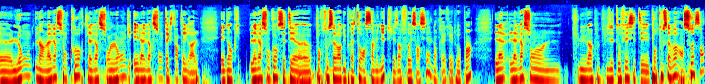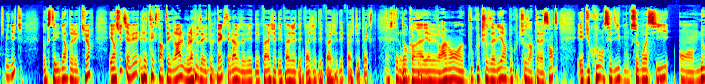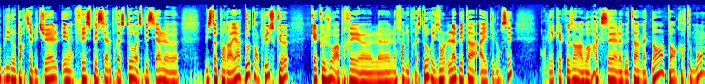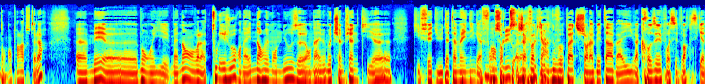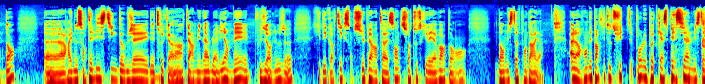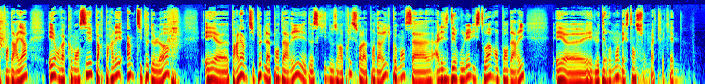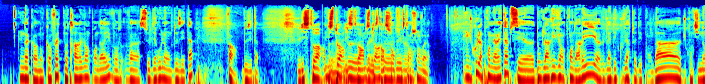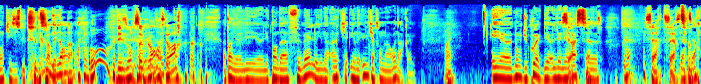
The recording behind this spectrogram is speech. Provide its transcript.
euh, non la version courte, la version longue et la version texte intégral. Et donc la version courte c'était euh, pour tout savoir du press tour en 5 minutes, les infos essentielles, donc à quelques points. La, la version plus un peu plus étoffée c'était pour tout savoir en 60 minutes. Donc c'était une heure de lecture. Et ensuite il y avait le texte intégral où là vous avez tout le texte et là vous avez des pages et des pages et des pages et des pages et des pages de texte. Ouais, long. Donc on a, il y avait vraiment euh, beaucoup de choses à lire, beaucoup de choses intéressantes. Et du coup, on s'est dit bon, ce mois-ci, on oublie nos parties habituelles et on fait spécial Press Tour et spécial euh, Mist of Pandaria. D'autant plus que quelques jours après euh, la, la fin du Press Tour, ils ont la bêta a été lancée. On est quelques-uns à avoir accès à la bêta maintenant, pas encore tout le monde. On en parlera tout à l'heure. Euh, mais euh, bon, il est- maintenant, voilà, tous les jours, on a énormément de news. Euh, On a MMO Champion qui euh, qui fait du data mining à fond. En sur plus, tout- à chaque fois qu'il y a un nouveau patch sur la bêta, bah, il va creuser pour essayer de voir ce qu'il y a dedans. Alors, il nous sortait listing d'objets et des trucs interminables à lire, mais plusieurs news qui décortiquent sont super intéressantes sur tout ce qu'il va y avoir dans dans Mist of Pandaria. Alors, on est parti tout de suite pour le podcast spécial of Pandaria et on va commencer par parler un petit peu de l'or et euh, parler un petit peu de la Pandarie et de ce qui nous ont appris sur la Pandarie, comment ça allait se dérouler l'histoire en Pandarie et, euh, et le déroulement de l'extension McCracken. D'accord. Donc en fait, notre arrivée en Pandarie va, va se dérouler en deux étapes. Enfin, deux étapes. L'histoire de, de l'extension, voilà. Du coup, la première étape, c'est euh, donc l'arrivée en Pandarie avec la découverte des pandas, euh, du continent qui existe depuis Découverte 10 des 000 ans. pandas. Oh, des ours blancs, Edouard. Attends, il y a les, euh, les pandas femelles, il y en a un qui, il y en a une qui ressemble à un renard quand même. Ouais. Et euh, donc du coup avec des, les, les Certes, races, certes. euh, Comment Certes, certes. certes, certes.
